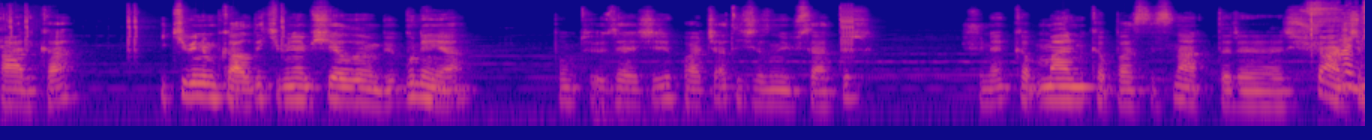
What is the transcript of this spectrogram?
Harika. 2000'im kaldı. 2000'e bir şey alamıyorum. Bu ne ya? Pompa özelleştirici parça ateş hızını yükseltir. Şu ne? Kap- mermi kapasitesini arttırır. Şu an için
